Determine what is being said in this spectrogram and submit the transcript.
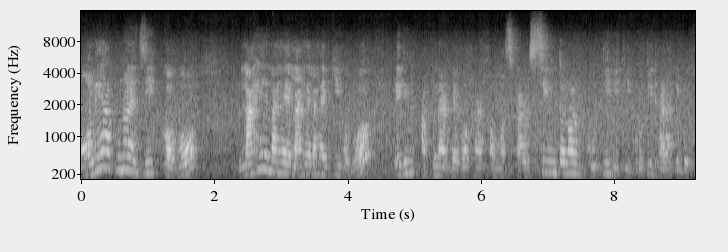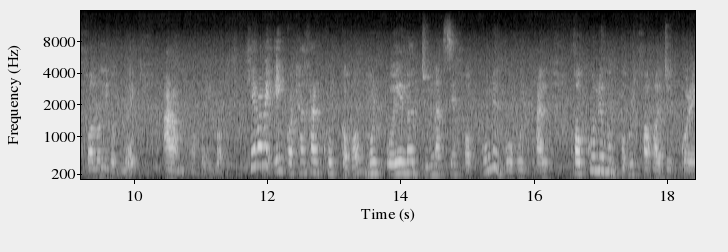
মনে আপোনাৰ যি ক'ব, লাহে লাহে লাহে লাহে কি হ'ব? এদিন আপোনাৰ ব্যৱহাৰ, সংস্কাৰ চিন্তনৰ গতিবিধি, গতিধাৰা কিন্তু সলনি হ'বলৈ আৰম্ভ কৰিব। সেইবাবে এই কথাষাৰ খুব ক'ব, মোৰ পৰিয়ালত যোন আছে, সকলোৱে বহুত ভালো, সকলোৱে মোক বহুত সহযোগ কৰে,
